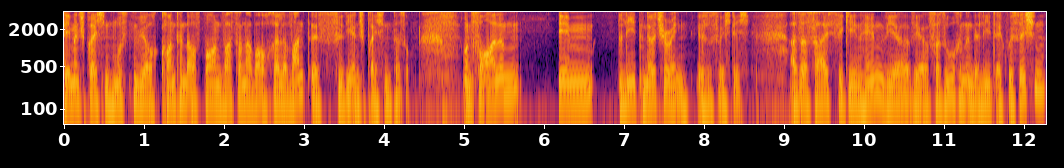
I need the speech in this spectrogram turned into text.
dementsprechend mussten wir auch Content aufbauen, was dann aber auch relevant ist für die entsprechenden Personen. Und vor allem im Lead Nurturing ist es wichtig. Also das heißt, wir gehen hin, wir, wir versuchen in der Lead Acquisition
